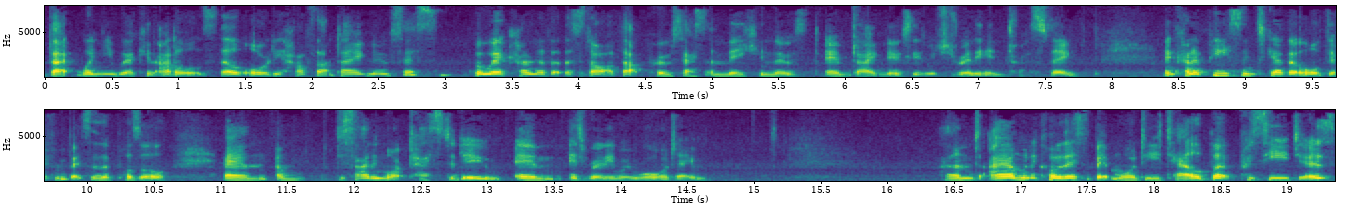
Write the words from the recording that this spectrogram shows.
that when you work in adults, they'll already have that diagnosis. But we're kind of at the start of that process and making those um, diagnoses, which is really interesting. And kind of piecing together all different bits of the puzzle um, and deciding what test to do um, is really rewarding. And I am going to cover this a bit more detail, but procedures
